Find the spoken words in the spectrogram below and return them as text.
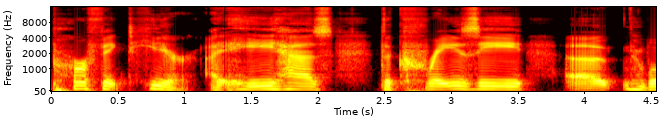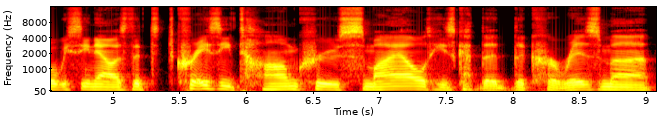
perfect here. He has the crazy uh, what we see now is the t- crazy Tom Cruise smile. He's got the the charisma.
